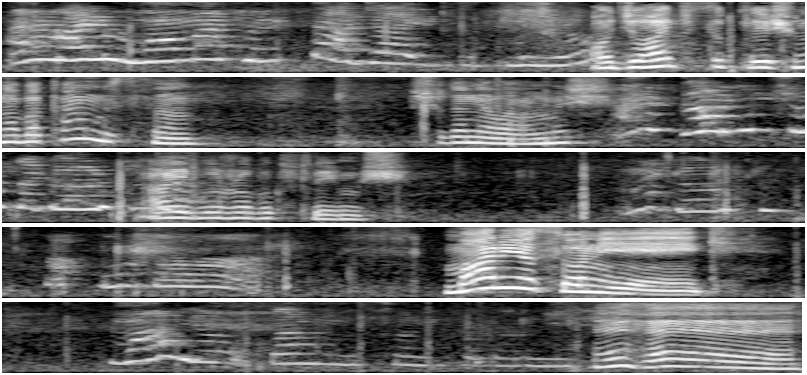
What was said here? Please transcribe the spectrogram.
Hayır normal Sonic de acayip zıplıyor. Acayip zıplıyor. Şuna bakar mısın? Şurada ne varmış? Anne. Ay bu Robux'luymuş. Mario Sonic. Mario'dan mı Sonic? He he.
